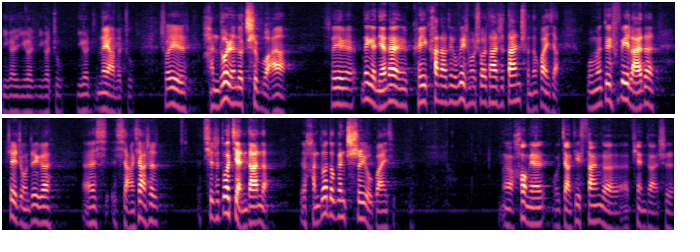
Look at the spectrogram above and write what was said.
一个一个一个猪，一个那样的猪，所以很多人都吃不完啊。所以那个年代可以看到这个为什么说它是单纯的幻想？我们对未来的这种这个呃想象是。其实多简单的，很多都跟吃有关系。呃，后面我讲第三个片段是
